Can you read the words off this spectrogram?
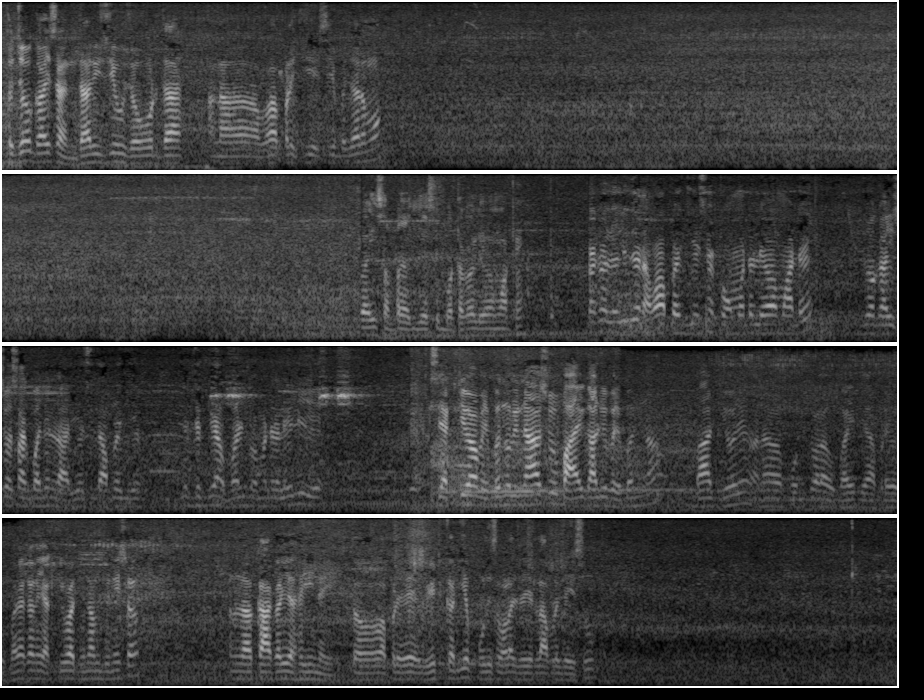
તો જો ગાઈસ, અંધારી જેવું જોરદાર અને હવે આપણે જઈએ છીએ બજારમાં. ગાઈસ, આપણે જઈએ છીએ બટાકા લેવા માટે. બટાકા લઈ લીધા ને હવે આપણે જઈએ છીએ ટોમેટો લેવા માટે. જો ગાઈસો શાકભાજીની લારીઓ છે તો આપણે એક જગ્યા ભરીને ટોમેટો લઈ લઈએ. એક્ટિવા ભાઈબંધો લઈને આવીશું બાઇક ગાડીઓ ભાઈબંધના. બહાર ગયો છે અને પોલીસવાળા ઊભા છે. આપણે ઊભા કરીને એક્ટિવા જૂની છે. અને કાગળિયા થઈ નહીં. તો આપણે વેઇટ કરીએ પોલીસવાળા જઈએ એટલે આપણે જઈશું.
